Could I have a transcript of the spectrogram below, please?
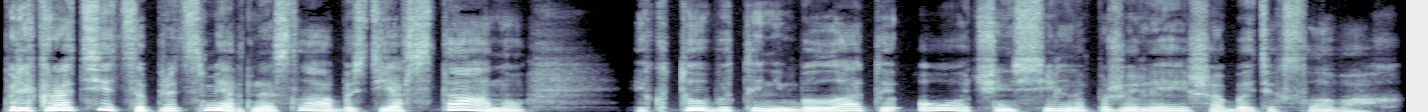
Прекратится предсмертная слабость. Я встану. И кто бы ты ни была, ты очень сильно пожалеешь об этих словах.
